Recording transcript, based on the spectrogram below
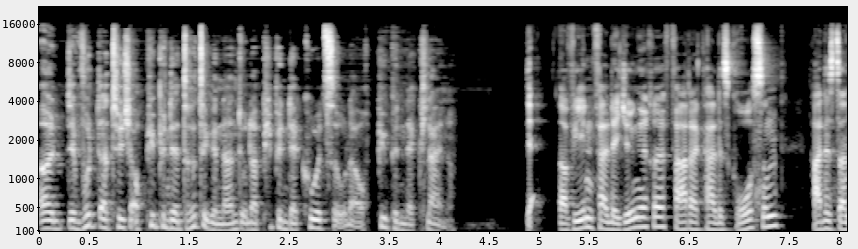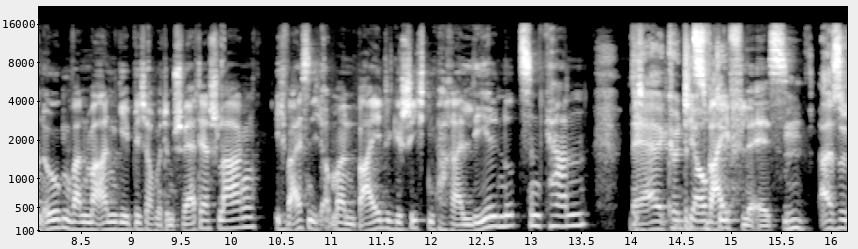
äh, der wurde natürlich auch Pippin der Dritte genannt oder Pippin der Kurze oder auch Pippin der Kleine. Ja, auf jeden Fall der Jüngere, Vater Karl des Großen, hat es dann irgendwann mal angeblich auch mit dem Schwert erschlagen. Ich weiß nicht, ob man beide Geschichten parallel nutzen kann. Naja, könnt ich ihr auch. bezweifle es. Hm, Also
